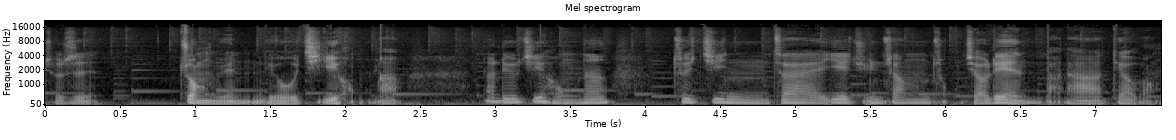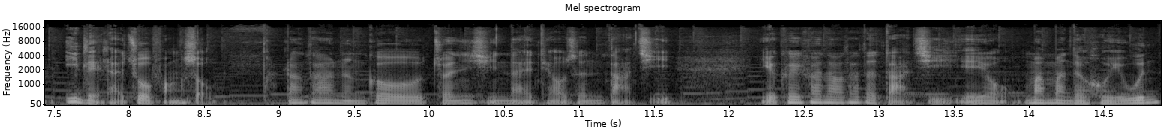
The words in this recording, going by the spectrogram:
就是状元刘基宏了。那刘基宏呢，最近在叶军章总教练把他调往一垒来做防守，让他能够专心来调整打击。也可以看到他的打击也有慢慢的回温。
